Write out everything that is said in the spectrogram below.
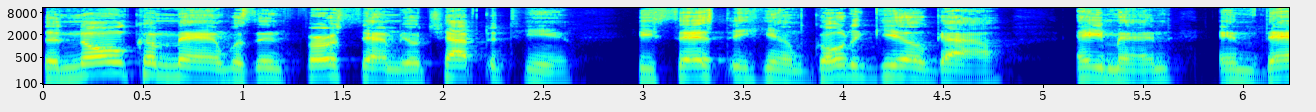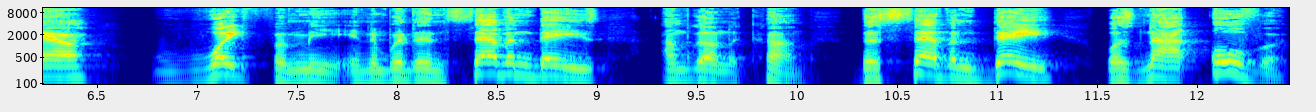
The known command was in 1 Samuel chapter 10. He says to him, Go to Gilgal, amen, and there wait for me. And within seven days, I'm going to come. The seventh day was not over,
